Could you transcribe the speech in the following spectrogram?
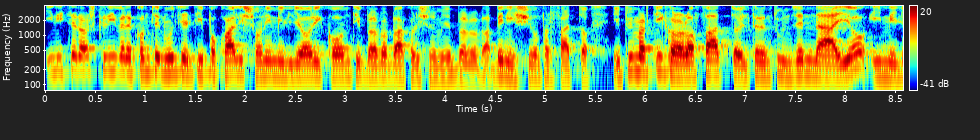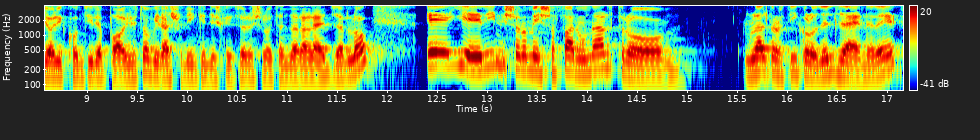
Inizierò a scrivere contenuti del tipo quali sono i migliori conti, bla bla bla, quali sono i migliori bla bla bla. Benissimo, perfetto. Il primo articolo l'ho fatto il 31 gennaio, i migliori conti deposito, vi lascio il link in descrizione se volete andare a leggerlo. E ieri mi sono messo a fare un altro, un altro articolo del genere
